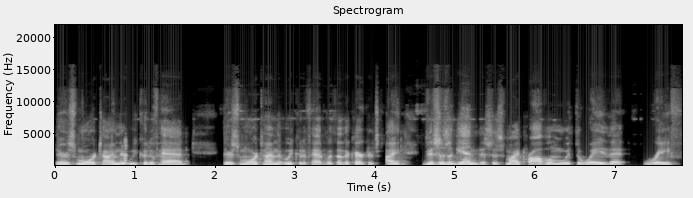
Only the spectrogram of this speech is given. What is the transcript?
There's more time that we could have had. There's more time that we could have had with other characters. I this is again, this is my problem with the way that Rafe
